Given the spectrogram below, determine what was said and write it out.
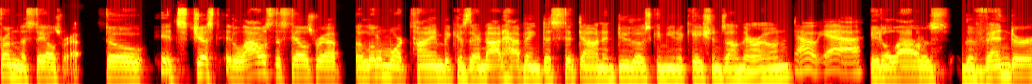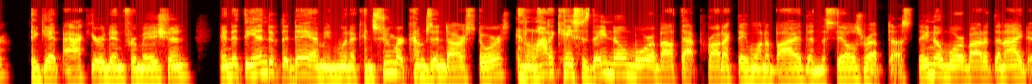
from the sales rep so it's just it allows the sales rep a little more time because they're not having to sit down and do those communications on their own Oh yeah. it allows the vendor to get accurate information. And at the end of the day, I mean, when a consumer comes into our stores, in a lot of cases, they know more about that product they want to buy than the sales rep does. They know more about it than I do.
